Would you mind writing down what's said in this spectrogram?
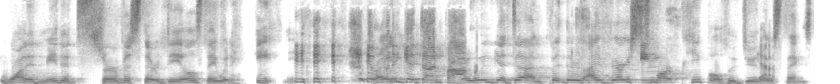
wanted me to service their deals they would hate me it Right? wouldn't get done properly. it wouldn't get done but there's i have very Things- smart people who do Yeah. those things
